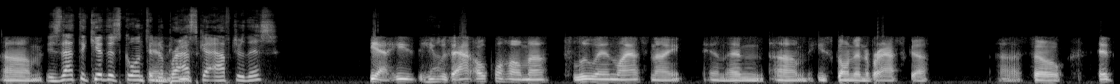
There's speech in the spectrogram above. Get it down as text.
Um, Is that the kid that's going to Nebraska after this? yeah, he he Yeah. was at Oklahoma, flew in last night, and then um, he's going to Nebraska. Uh, so it,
